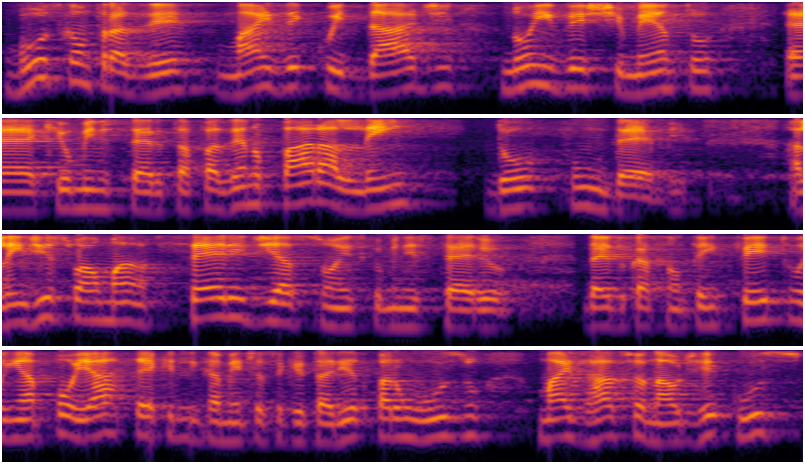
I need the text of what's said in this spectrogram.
buscam trazer mais equidade no investimento é, que o Ministério está fazendo para além do Fundeb. Além disso, há uma série de ações que o Ministério da Educação tem feito em apoiar tecnicamente as secretarias para um uso mais racional de recursos,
